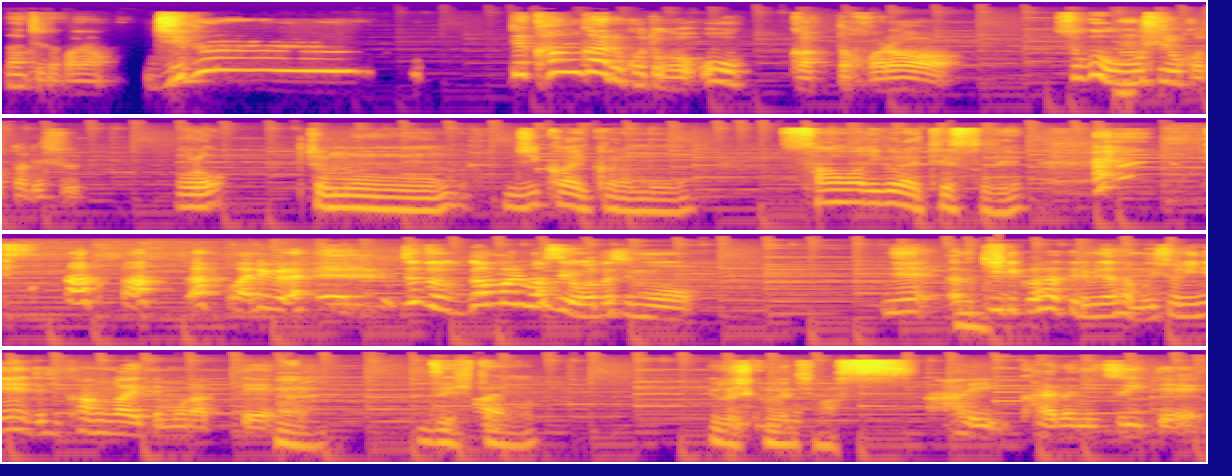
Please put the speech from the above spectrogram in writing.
なんていうのかな、自分で考えることが多かったから、すごい面白かったです。あら、じゃあもう、次回からもう、3割ぐらいテストで。3割ぐらい。ちょっと頑張りますよ、私も。ね、あの、聞いてくださってる皆さんも一緒にね、ぜひ考えてもらって、はい。ぜひとも、よろしくお願いします。はい、体について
